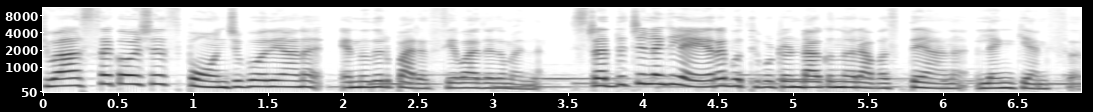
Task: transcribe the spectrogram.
ശ്വാസകോശ സ്പോഞ്ച് പോലെയാണ് എന്നതൊരു പരസ്യവാചകമല്ല. ശ്രദ്ധിച്ചില്ലെങ്കിൽ ഏറെ ബുദ്ധിമുട്ടുണ്ടാക്കുന്ന ഒരു അവസ്ഥയാണ് ലങ് ക്യാൻസർ.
